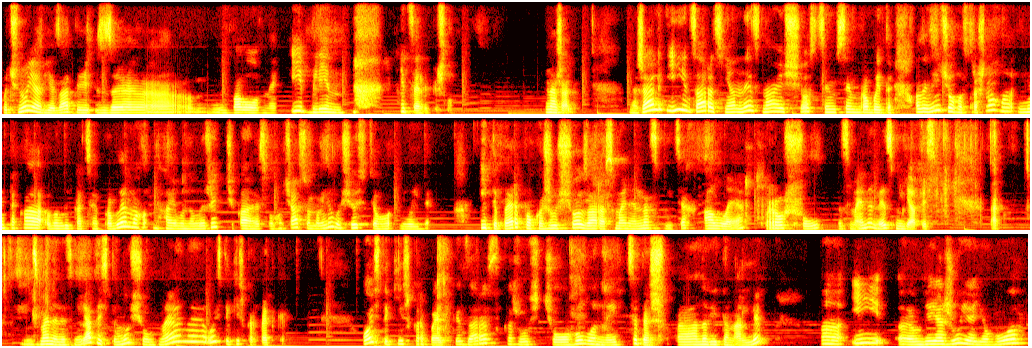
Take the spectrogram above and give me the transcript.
Почну я в'язати з е, бавовни. І, блін, і це не пішло. На жаль. На жаль, і зараз я не знаю, що з цим всім робити. Але нічого страшного, не така велика це проблема. Нехай вона лежить, чекає свого часу, можливо, щось з цього вийде. І тепер покажу, що зараз в мене на спицях, але прошу з мене не сміятись. Так, з мене не сміятись, тому що в мене ось такі шкарпетки. Ось такі шкарпетки. Зараз скажу, з чого вони. Це теж е, нові тональні. Е, і е, в'яжу я його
